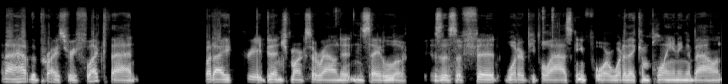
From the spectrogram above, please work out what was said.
And I have the price reflect that but I create benchmarks around it and say look is this a fit? What are people asking for? What are they complaining about?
